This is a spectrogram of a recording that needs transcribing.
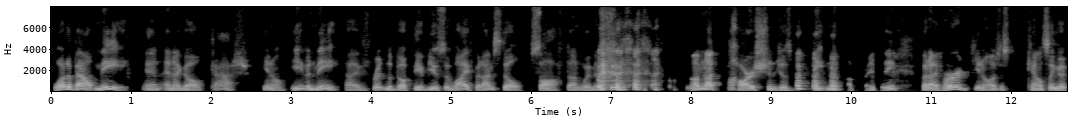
What about me?" And and I go, "Gosh, you know, even me. I've written the book, The Abusive Wife, but I'm still soft on women too. I'm not harsh and just beating them up or anything. But I've heard, you know, I was just counseling a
